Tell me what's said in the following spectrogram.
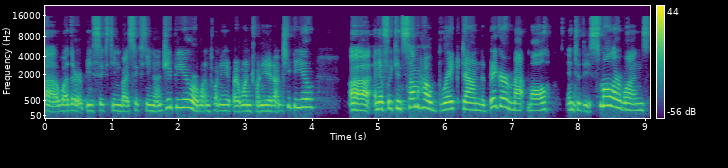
uh, whether it be 16 by 16 on GPU or 128 by 128 on TPU. Uh, and if we can somehow break down the bigger matmul into these smaller ones,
